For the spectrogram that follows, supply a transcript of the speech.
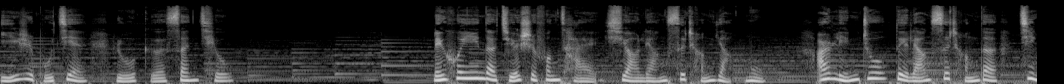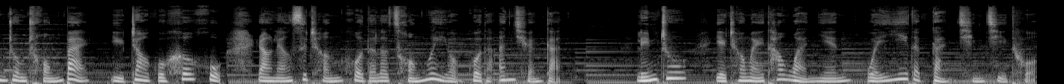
一日不见如隔三秋。林徽因的绝世风采需要梁思成仰慕，而林珠对梁思成的敬重崇拜与照顾呵护，让梁思成获得了从未有过的安全感。林珠也成为他晚年唯一的感情寄托。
